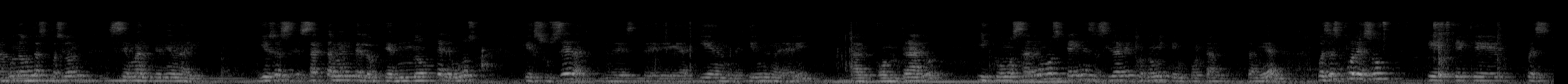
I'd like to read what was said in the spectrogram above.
alguna otra situación se mantenían ahí. Y eso es exactamente lo que no queremos que suceda este, aquí en, aquí en al contrario, y como sabemos que hay necesidad económica importante también, pues es por eso que, que, pues,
